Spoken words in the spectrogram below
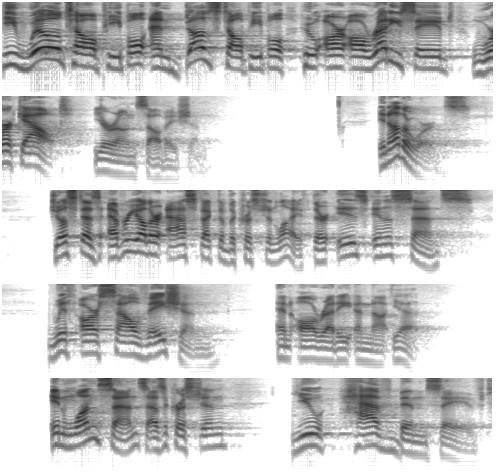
He will tell people and does tell people who are already saved, work out your own salvation. In other words, just as every other aspect of the Christian life, there is, in a sense, with our salvation, an already and not yet. In one sense, as a Christian, you have been saved.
